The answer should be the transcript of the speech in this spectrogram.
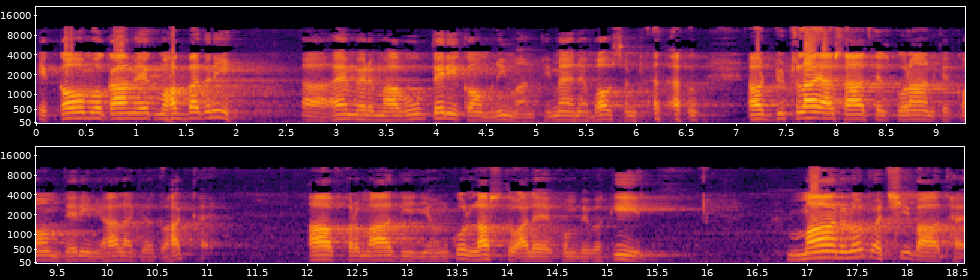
ایک قوم و کام ایک محبت نہیں۔ اے میرے محبوب تیری قوم نہیں مانتی۔ میں نے بہت سمجھاتا ہوں۔ اور جٹھلایا ساتھ اس قرآن کے قوم تیری نہیں حالانکہ وہ تو حق ہے۔ آپ فرما دیجیے ان کو لفظ تو علیکم بے وکیل مان لو تو اچھی بات ہے،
